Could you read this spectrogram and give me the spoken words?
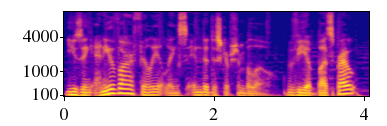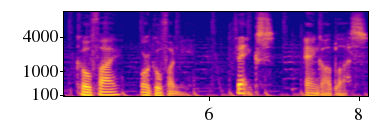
using any of our affiliate links in the description below via Buzzsprout, Ko-Fi, or GoFundMe. Thanks, and God bless.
